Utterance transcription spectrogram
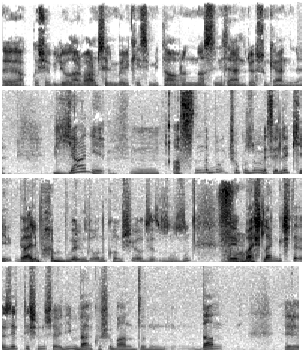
e, yaklaşabiliyorlar. Var mı senin böyle kesin bir tavrın? Nasıl nitelendiriyorsun kendine? Yani hmm, aslında bu çok uzun mesele ki galiba bu bölümde onu konuşuyor olacağız uzun uzun. Ee, başlangıçta özetle şunu söyleyeyim. Ben koşu bandından e,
